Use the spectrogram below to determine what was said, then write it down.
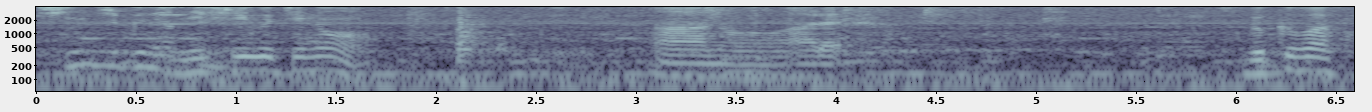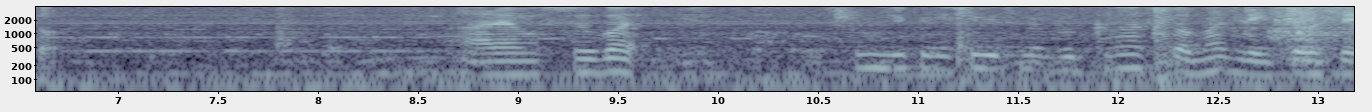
新宿にやって。る西口のあのあれ。ブックファースト。あれもすごい。新宿西口のブックファーストはマジで行ってほしい。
